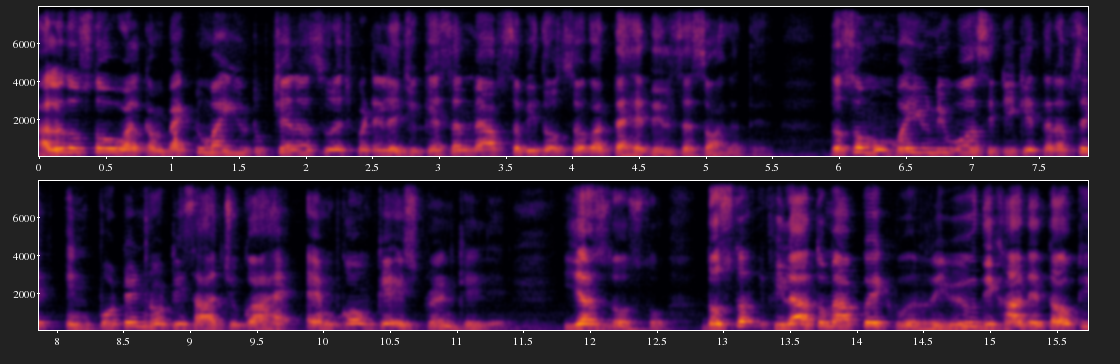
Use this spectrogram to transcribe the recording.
हेलो दोस्तों welcome back to my YouTube channel Suraj Patel education में आप सभी दोस्तों का तहे दिल से स्वागत है। दोस्तों, मुंबई यूनिवर्सिटी की तरफ़ से एक इम्पोर्टेंट नोटिस आ चुका है एमकॉम के स्टूडेंट के लिए। यस दोस्तों। दोस्तों, फ़िलहाल तो मैं आपको एक रिव्यू दिखा देता हूँ कि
